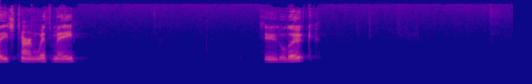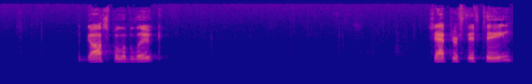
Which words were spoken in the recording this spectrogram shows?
please turn with me to Luke, the Gospel of Luke, chapter 15.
